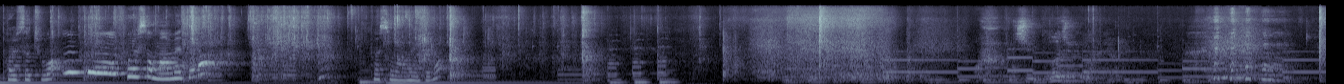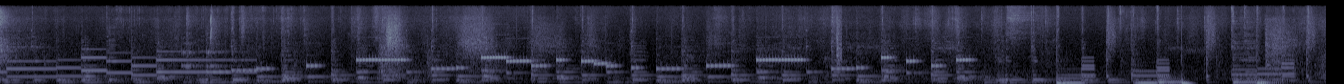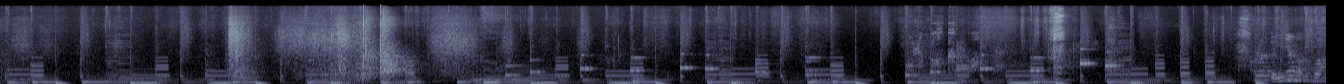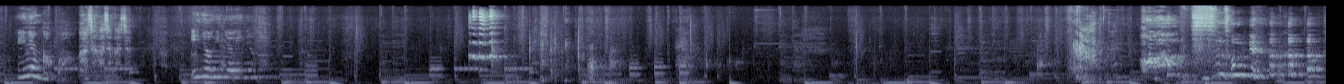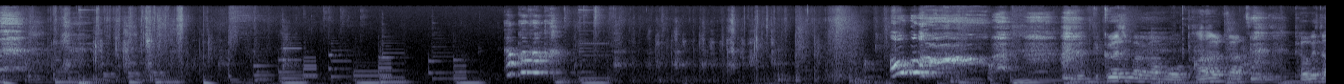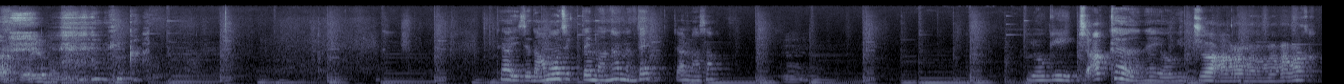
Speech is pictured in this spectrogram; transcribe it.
벌써 좋아? 어머 벌써 마음에 들어? 응? 벌써 마음에 들어? 어, 그 인형 갖고 와. 인형 갖고 와. 가자 가자 가자. 인형 인형 인형. 무슨 소리야? 미끄러지 말고 뭐 바닥을 깔아서 벽에다 머리를 박는 자 이제 나머지 때만 하면 돼? 잘라서? 음. 여기 쫙 해야 되네. 여기 쫙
